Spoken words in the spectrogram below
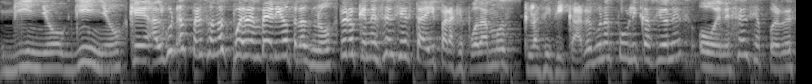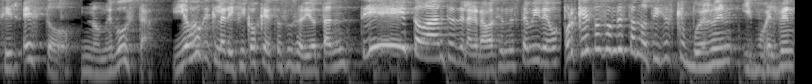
guiño, guiño, que algunas personas pueden ver y otras no, pero que en esencia está ahí para que podamos clasificar algunas publicaciones o en esencia poder decir esto no me gusta. Y ojo que clarifico que esto sucedió tantito antes de la grabación de este video, porque estos son de estas noticias que vuelven y vuelven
